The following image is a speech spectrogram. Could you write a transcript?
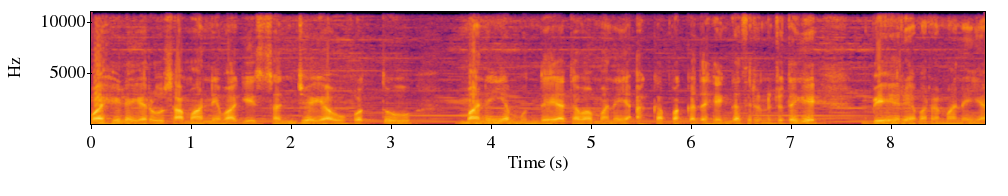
ಮಹಿಳೆಯರು ಸಾಮಾನ್ಯವಾಗಿ ಸಂಜೆಯ ಹೊತ್ತು ಮನೆಯ ಮುಂದೆ ಅಥವಾ ಮನೆಯ ಅಕ್ಕಪಕ್ಕದ ಹೆಂಗಸರಿನ ಜೊತೆಗೆ ಬೇರೆಯವರ ಮನೆಯ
